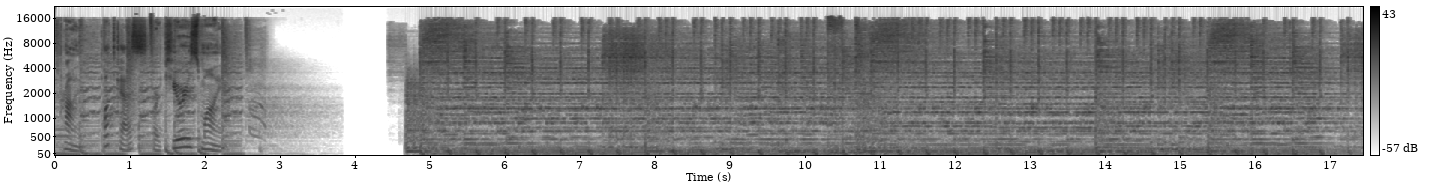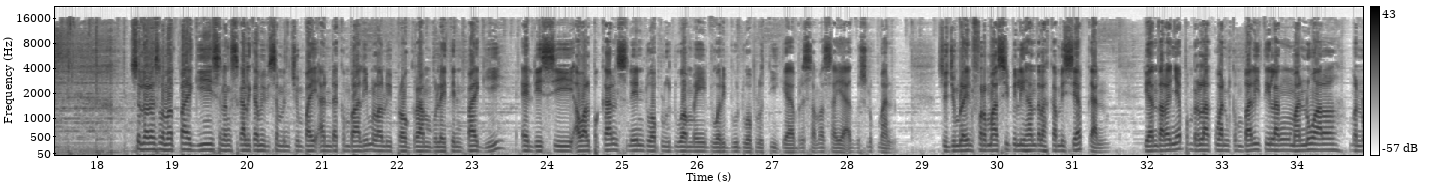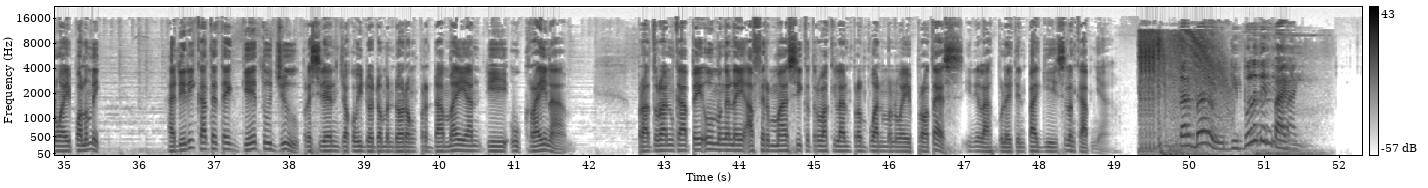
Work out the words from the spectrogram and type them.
KBR Prime, podcast for curious mind. Saudara selamat pagi, senang sekali kami bisa menjumpai Anda kembali melalui program Buletin Pagi edisi awal pekan Senin 22 Mei 2023 bersama saya Agus Lukman. Sejumlah informasi pilihan telah kami siapkan, di antaranya pemberlakuan kembali tilang manual menuai polemik. Hadiri KTT G7, Presiden Joko Widodo mendorong perdamaian di Ukraina. Peraturan KPU mengenai afirmasi keterwakilan perempuan menuai protes. Inilah buletin pagi selengkapnya. Terbaru di buletin pagi.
